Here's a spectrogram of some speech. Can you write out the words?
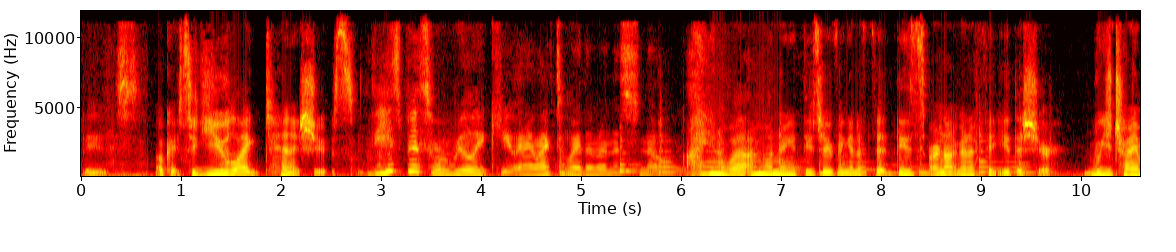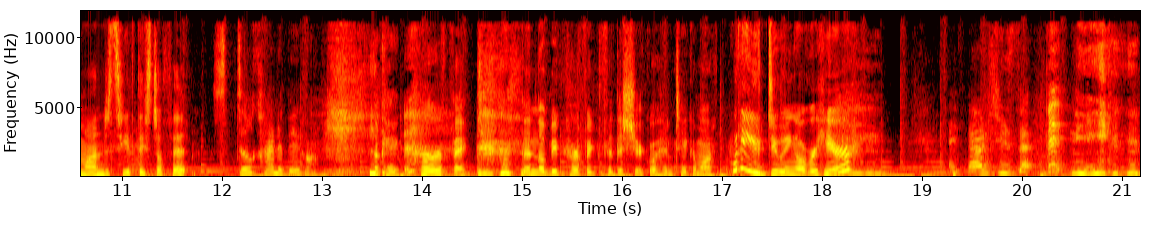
boots. Okay, so you like tennis shoes. These boots were really cute, and I like to wear them in the snow. I, you know what? I'm wondering if these are even going to fit. These are not going to fit you this year. Will you try them on to see if they still fit? Still kind of big on me. okay, perfect. then they'll be perfect for this year. Go ahead and take them off. What are you doing over here? I found shoes that fit me.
